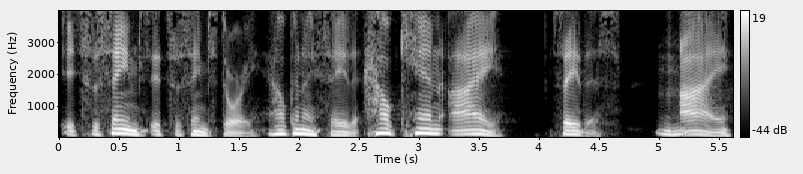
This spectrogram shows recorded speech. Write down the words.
it's the same, it's the same story. How can I say that? How can I say this? I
